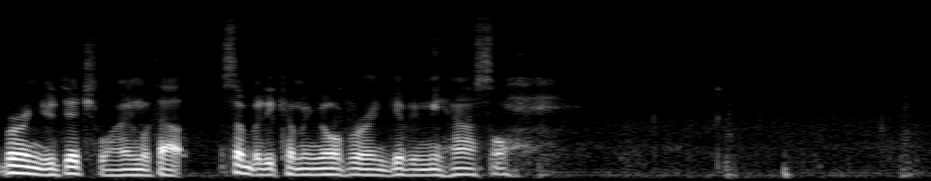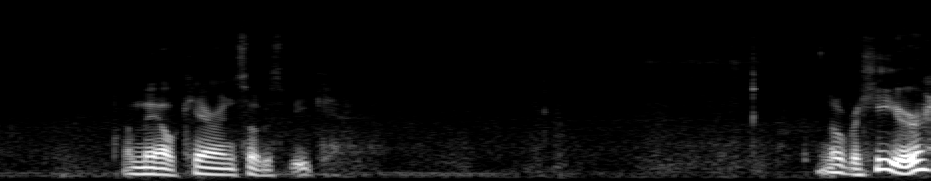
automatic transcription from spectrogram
burn your ditch line without somebody coming over and giving me hassle. A male Karen, so to speak. And over here,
